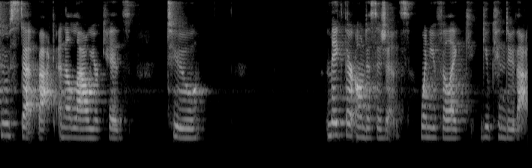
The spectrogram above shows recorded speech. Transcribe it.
to step back and allow your kids to make their own decisions when you feel like you can do that.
